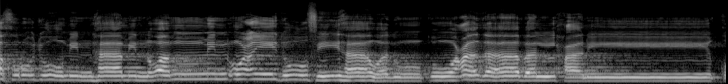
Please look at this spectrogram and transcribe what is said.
يخرجوا منها من غم أعيدوا فيها وذوقوا عذاب الحريق.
